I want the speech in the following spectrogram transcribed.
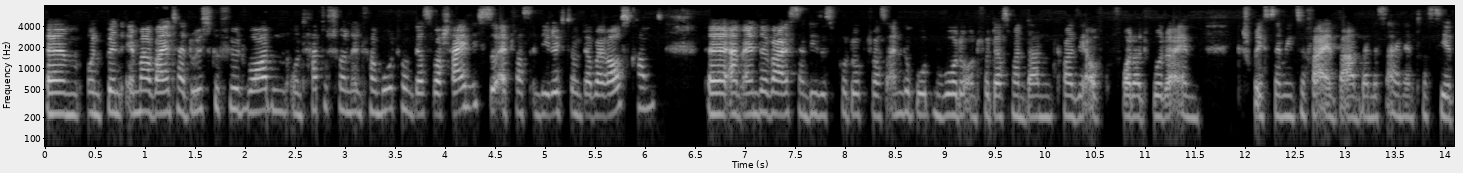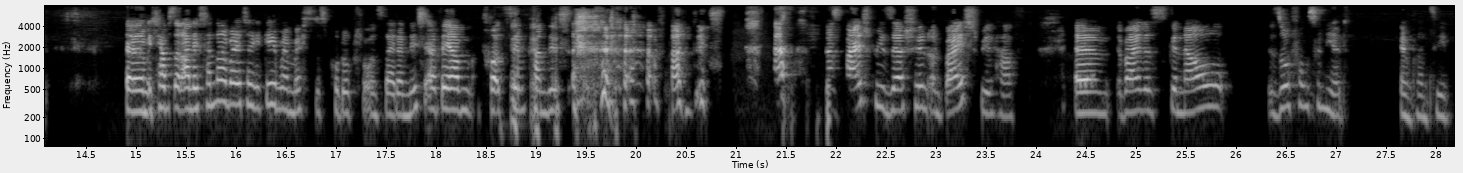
ähm, und bin immer weiter durchgeführt worden und hatte schon in Vermutung, dass wahrscheinlich so etwas in die Richtung dabei rauskommt. Äh, am Ende war es dann dieses Produkt, was angeboten wurde und für das man dann quasi aufgefordert wurde, einen Gesprächstermin zu vereinbaren, wenn es einen interessiert. Ähm, ich habe es an Alexander weitergegeben. Er möchte das Produkt für uns leider nicht erwerben. Trotzdem fand ich, fand ich das Beispiel sehr schön und beispielhaft, ähm, weil es genau so funktioniert im Prinzip.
